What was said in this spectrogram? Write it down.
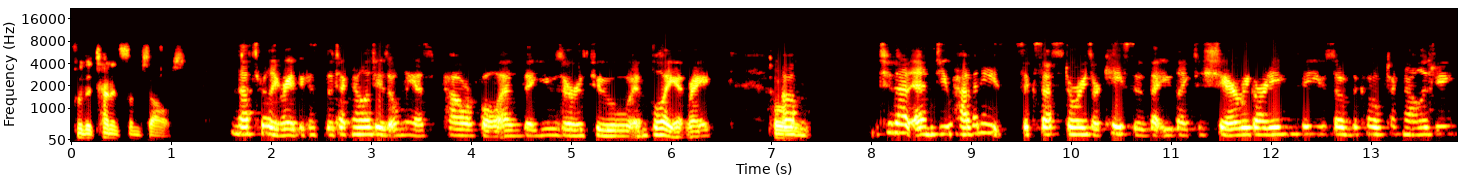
for the tenants themselves. That's really great because the technology is only as powerful as the users who employ it, right? Totally. Um, to that end, do you have any success stories or cases that you'd like to share regarding the use of the Cove technology?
